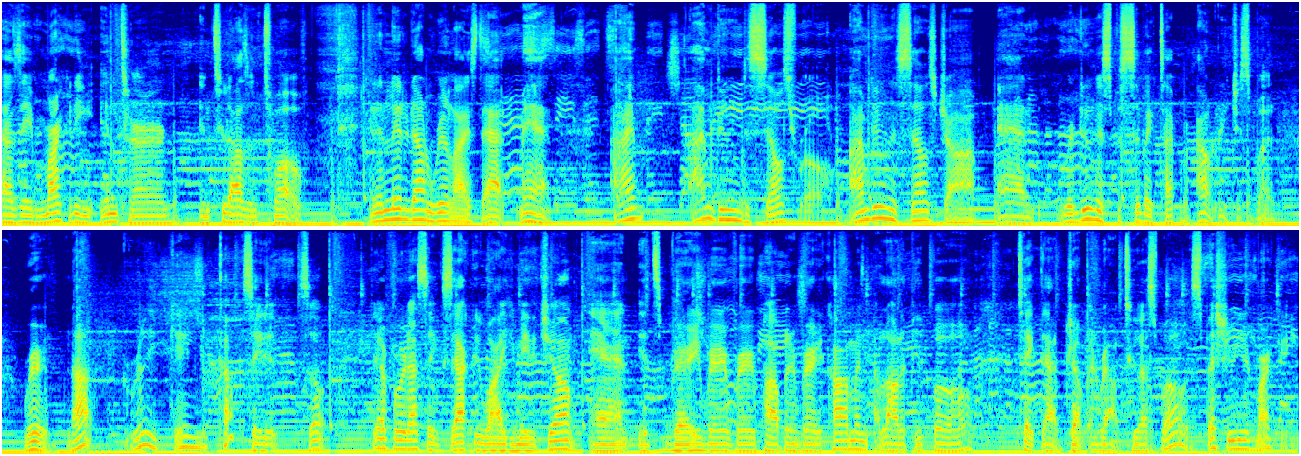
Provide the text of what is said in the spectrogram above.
as a marketing intern in 2012, and then later down realized that man, I'm I'm doing the sales role. I'm doing the sales job, and we're doing a specific type of outreaches, but we're not really getting compensated. So therefore that's exactly why he made a jump and it's very very very popular and very common a lot of people take that jump and route too as well especially you're marketing.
